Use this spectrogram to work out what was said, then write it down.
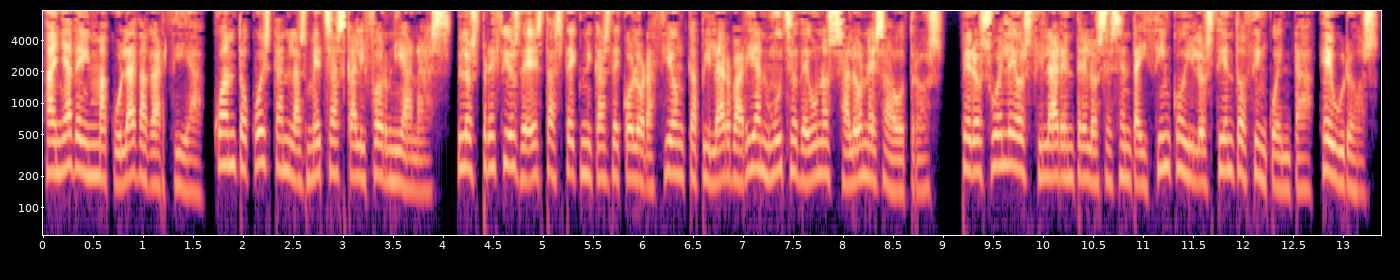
Añade Inmaculada García. ¿Cuánto cuestan las mechas californianas? Los precios de estas técnicas de coloración capilar varían mucho de unos salones a otros, pero suele oscilar entre los 65 y los 150 euros,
